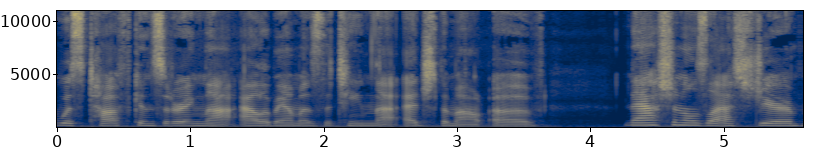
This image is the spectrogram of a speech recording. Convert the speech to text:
was tough considering that Alabama is the team that edged them out of nationals last year.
